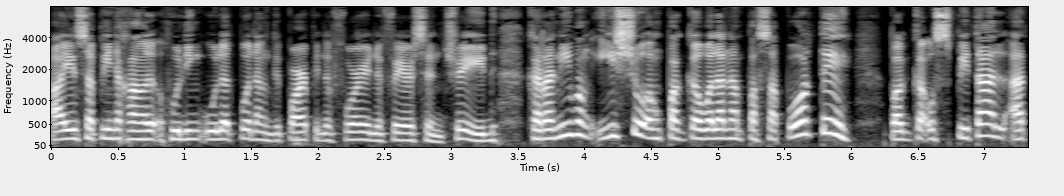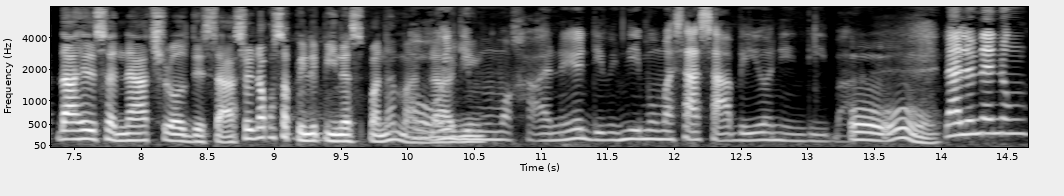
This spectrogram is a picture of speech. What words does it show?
Ayon sa pinakahuling ulat po ng Department of Foreign Affairs and Trade, karaniwang issue ang pagkawala ng pasaporte, pagka-ospital at dahil sa natural disaster. Naku, sa Pilipinas pa naman. Oo, hindi laging... mo makaano yun, di, hindi mo masasabi yun, hindi ba? Oo. Lalo na nung,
